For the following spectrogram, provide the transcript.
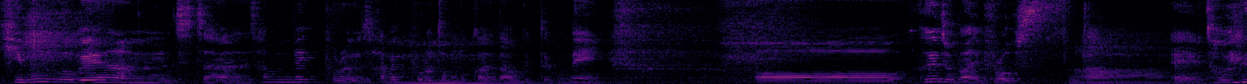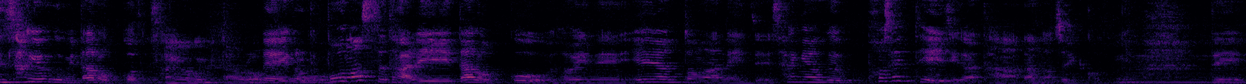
기본급의 한 진짜 한 300%에서 400% 음. 정도까지 나오기 때문에 어 그게 좀 많이 부럽습니다. 아 네, 저희는 상여금이 따로 없거든요. 상여금이 따로 없고 네, 그렇게 보너스 달이 따로 없고 저희는 1년 동안에 이제 상여금 퍼센테이지가 다 나눠져 있거든요. 음, 네.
